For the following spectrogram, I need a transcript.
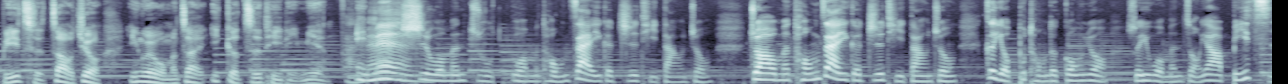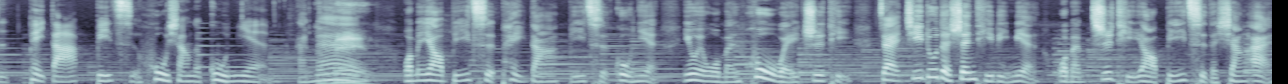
彼此造就，因为我们在一个肢体里面。Amen。是我们主，我们同在一个肢体当中。主要，我们同在一个肢体当中，各有不同的功用，所以我们总要彼此配搭，彼此互相的顾念。Amen。我们要彼此配搭，彼此顾念，因为我们互为肢体，在基督的身体里面，我们肢体要彼此的相爱，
